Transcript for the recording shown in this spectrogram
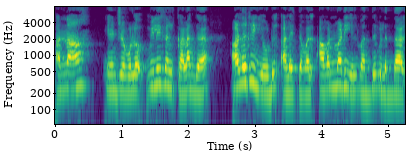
அண்ணா என்றவளோ விழிகள் கலங்க அழுகையோடு அழைத்தவள் அவன் மடியில் வந்து விழுந்தாள்.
